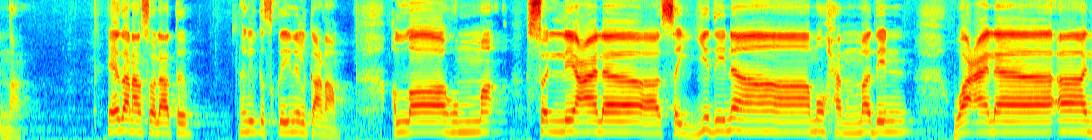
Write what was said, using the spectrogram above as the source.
എന്നാണ് ഏതാണ് ആ സ്വലാത്ത് നിങ്ങൾക്ക് സ്ക്രീനിൽ കാണാം അള്ളാഹുമ്മ صل على سيدنا محمد وعلى آل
